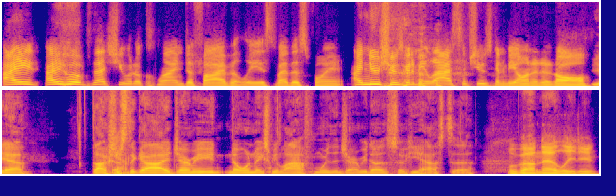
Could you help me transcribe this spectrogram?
I, I hoped that she would have climbed to five at least by this point. I knew she was going to be last if she was going to be on it at all. Yeah. Doc's Yeah. just the guy. Jeremy, no one makes me laugh more than Jeremy does, so he has to. What about Nedley, dude?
